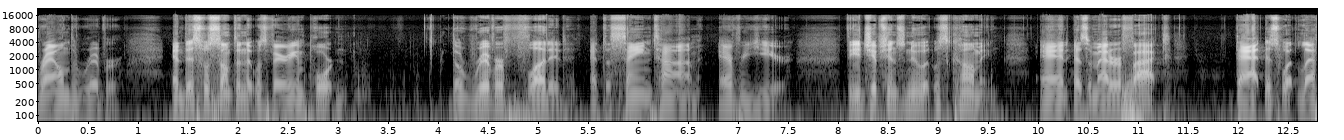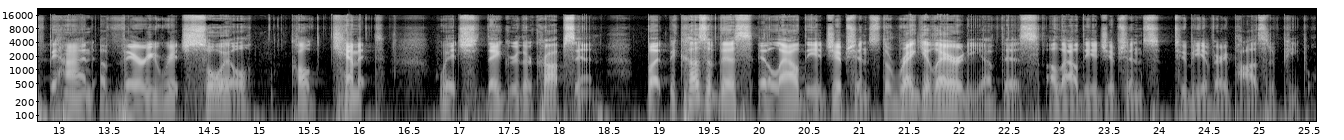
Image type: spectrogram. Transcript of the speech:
around the river. And this was something that was very important. The river flooded at the same time every year. The Egyptians knew it was coming. And as a matter of fact, that is what left behind a very rich soil called Kemet, which they grew their crops in. But because of this, it allowed the Egyptians, the regularity of this allowed the Egyptians to be a very positive people.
